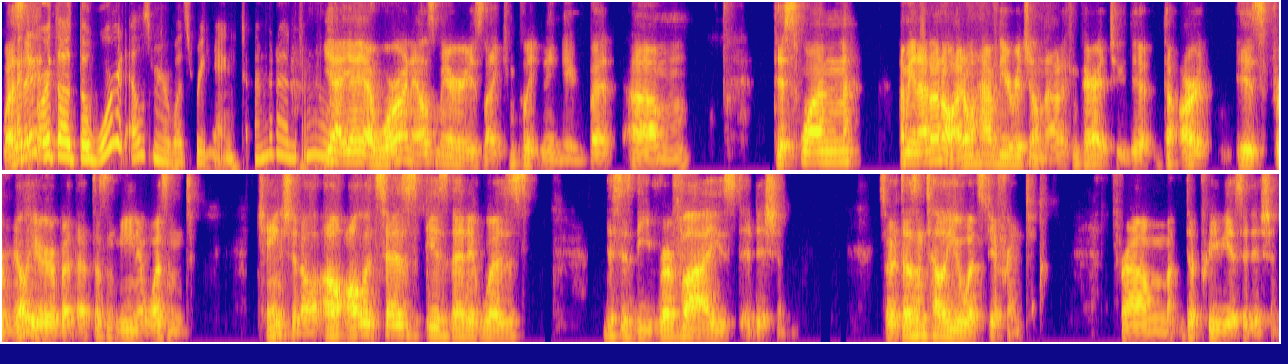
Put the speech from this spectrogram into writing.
Was I, it? Or the the War at Ellesmere was re-inked. I'm gonna. I'm gonna yeah, yeah, yeah. War on Ellesmere is like completely new, but um, this one I mean, I don't know. I don't have the original now to compare it to. The the art is familiar, but that doesn't mean it wasn't changed at all. Oh, all it says is that it was this is the revised edition. So it doesn't tell you what's different from the previous edition.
